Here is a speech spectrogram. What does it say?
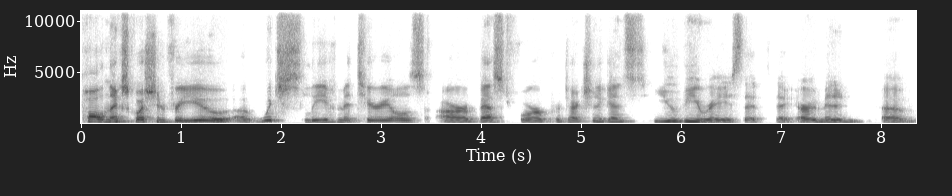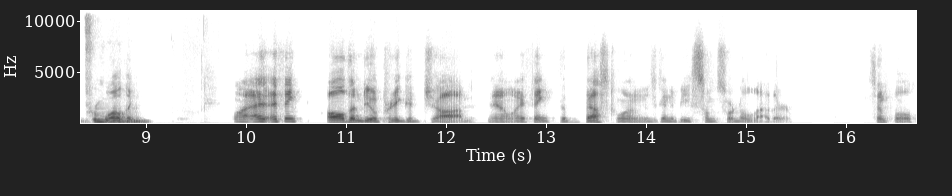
Paul, next question for you. Uh, which sleeve materials are best for protection against UV rays that, that are emitted uh, from welding? Well, I, I, think all of them do a pretty good job. You know, I think the best one is going to be some sort of leather. Simple.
